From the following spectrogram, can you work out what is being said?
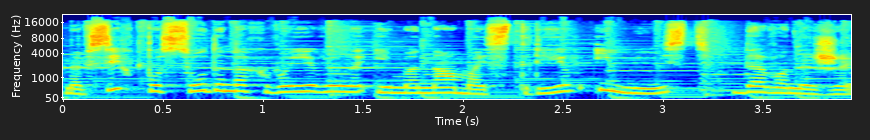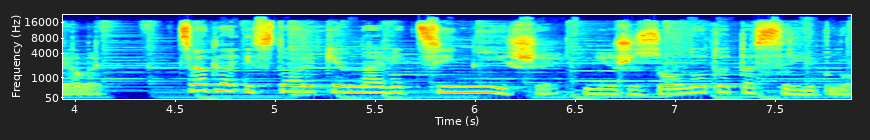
На всіх посудинах виявили імена майстрів і місць, де вони жили. Це для істориків навіть цінніше, ніж золото та срібло.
